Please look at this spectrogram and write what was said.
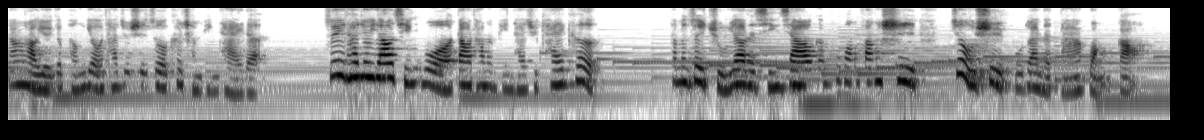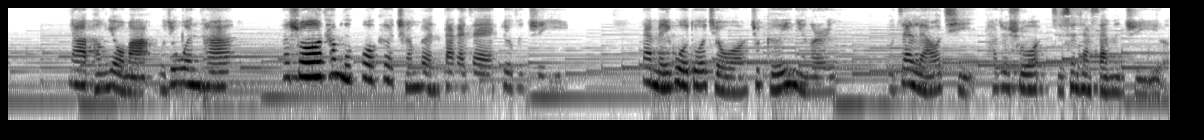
刚好有一个朋友，他就是做课程平台的，所以他就邀请我到他们平台去开课。他们最主要的行销跟曝光方式就是不断的打广告。那朋友嘛，我就问他，他说他们的获客成本大概在六分之一，但没过多久哦，就隔一年而已。我再聊起，他就说只剩下三分之一了。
